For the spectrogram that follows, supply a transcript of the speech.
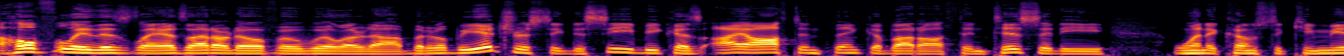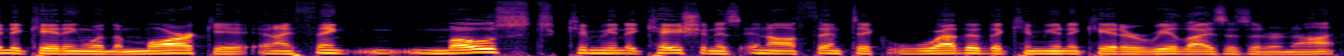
Hopefully, this lands. I don't know if it will or not, but it'll be interesting to see because I often think about authenticity when it comes to communicating with the market. And I think most communication is inauthentic, whether the communicator realizes it or not.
